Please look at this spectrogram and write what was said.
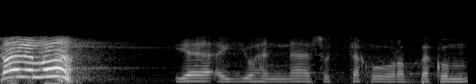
قال الله يا أيها الناس اتقوا ربكم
